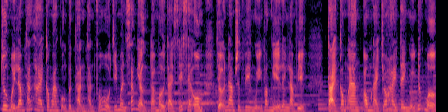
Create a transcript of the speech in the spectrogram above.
Trưa 15 tháng 2, Công an quận Bình Thạnh, thành phố Hồ Chí Minh xác nhận đã mời tài xế xe ôm chở nam sinh viên Nguyễn Văn Nghĩa lên làm việc. Tại công an, ông này cho hay tên Nguyễn Đức Mờ,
